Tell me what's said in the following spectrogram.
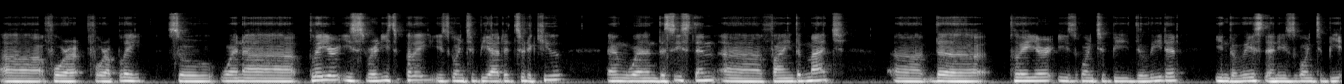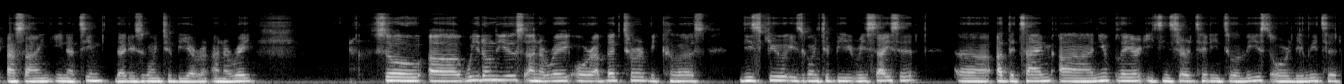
uh, for, for a play. So when a player is ready to play, it's going to be added to the queue. And when the system uh, find a match, uh, the player is going to be deleted in the list and is going to be assigned in a team that is going to be an array. So uh, we don't use an array or a vector because this queue is going to be resized uh, at the time a new player is inserted into a list or deleted.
